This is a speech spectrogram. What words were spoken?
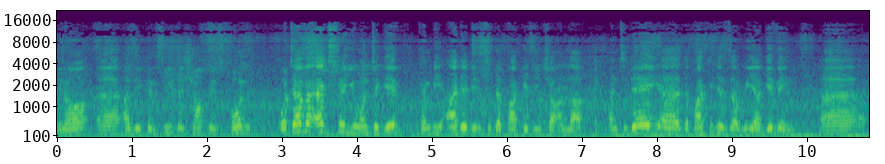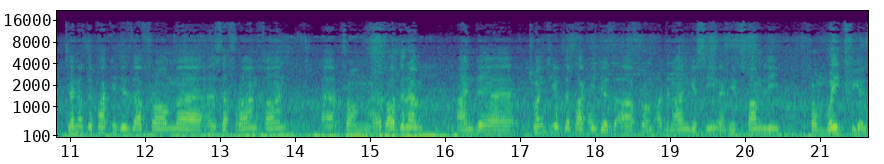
you know, uh, as you can see the shop is full. Whatever extra you want to give can be added into the package inshallah. And today uh, the packages that we are giving, uh, 10 of the packages are from uh, Zaffran Khan uh, from uh, Rotherham and uh, 20 of the packages are from Adnan Yasin and his family from Wakefield.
